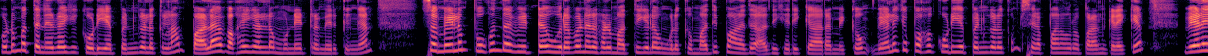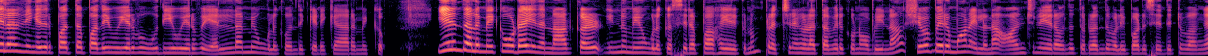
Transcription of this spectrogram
குடும்பத்தை நிர்வகிக்கக்கூடிய பெண்களுக்கெல்லாம் பல வகைகளில் முன்னேற்றம் இருக்குங்க. ஸோ மேலும் புகுந்த வீட்டு உறவினர்கள் மத்தியில் உங்களுக்கு மதிப்பானது அதிகரிக்க ஆரம்பிக்கும். வேலைக்கு போகக்கூடிய பெண்களுக்கும் சிறப்பான ஒரு பலன் கிடைக்கும் வேலையில் நீங்கள் எதிர்பார்த்த பதவி உயர்வு ஊதிய உயர்வு எல்லாமே உங்களுக்கு வந்து கிடைக்க ஆரம்பிக்கும். இருந்தாலுமே கூட இந்த நாட்கள் இன்னுமே உங்களுக்கு சிறப்பாக இருக்கணும். பிரச்சனைகளை தவிர்க்கணும் அப்படின்னா சிவபெருமான் இல்லைனா ஆஞ்சநேயரை வந்து தொடர்ந்து வழிபாடு செய்துட்டு வாங்க.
